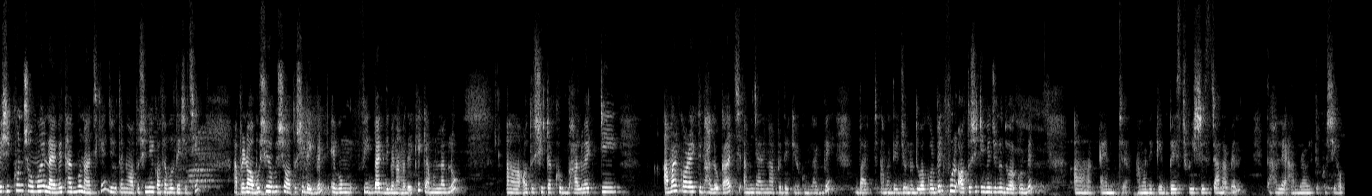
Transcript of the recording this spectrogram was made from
বেশিক্ষণ সময় লাইভে থাকব না আজকে, যেহেতু আমি অতসী নিয়ে কথা বলতে এসেছি। আপনারা অবশ্যই অবশ্যই অতসী দেখবেন এবং ফিডব্যাক দিবেন আমাদেরকে কেমন লাগল। অতসীটা খুব ভালো একটি, আমার করা একটি ভালো কাজ। আমি জানি না আপনাদের কীরকম লাগবে বাট আমাদের জন্য দোয়া করবেন। ফুল অতসী টিমের জন্য দোয়া করবেন। অ্যান্ড আমাদেরকে বেস্ট উইশেস জানাবেন, তাহলে আমরাও একটু খুশি হব।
